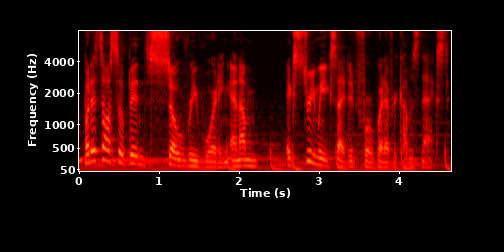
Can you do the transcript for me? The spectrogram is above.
but it's also been so rewarding, and I'm extremely excited for whatever comes next.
